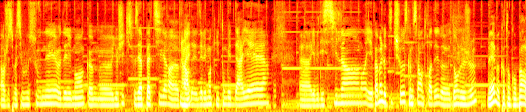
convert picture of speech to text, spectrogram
Alors, je sais pas si vous vous souvenez euh, d'éléments comme euh, Yoshi qui se faisait aplatir euh, par Ouais. des éléments qui lui tombaient de Euh, Il y avait des cylindres, il y avait pas mal de petites choses comme ça en 3D de- dans le jeu. Même quand on compare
